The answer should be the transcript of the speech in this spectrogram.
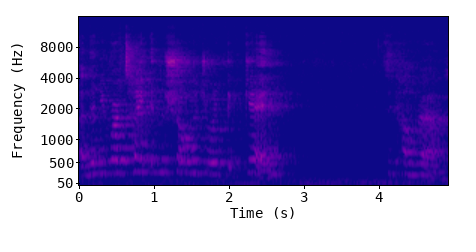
and then you rotate in the shoulder joint again to come round.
